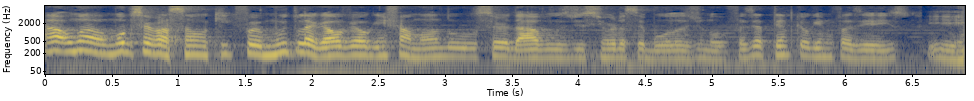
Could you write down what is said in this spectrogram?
Ah, uma, uma observação aqui que foi muito legal ver alguém chamando o Ser Davos de Senhor das Cebolas de novo. Fazia tempo que alguém não fazia isso e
